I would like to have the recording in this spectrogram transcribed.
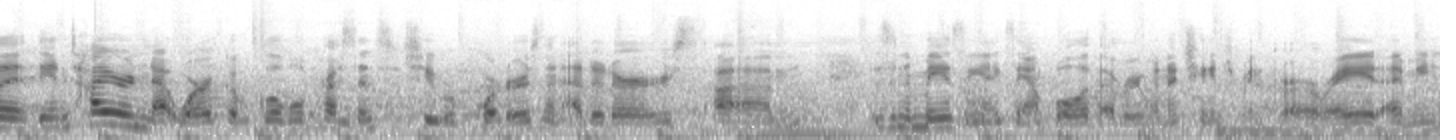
The, the, entire network of Global Press Institute reporters and editors um, is an amazing example of everyone a changemaker, right? I mean,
